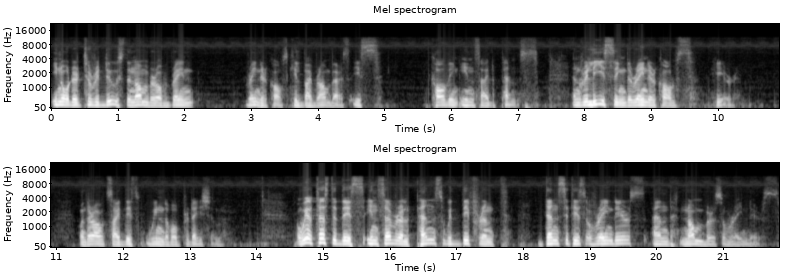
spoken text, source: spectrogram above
in order to reduce the number of brain, reindeer calves killed by brown bears is calving inside pens and releasing the reindeer calves here when they're outside this window of predation. And we have tested this in several pens with different densities of reindeers and numbers of reindeers.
